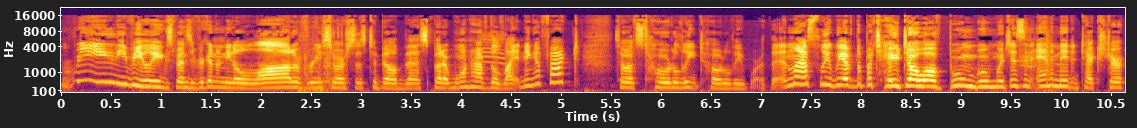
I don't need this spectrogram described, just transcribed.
really, really expensive. You're gonna need a lot of resources to build this, but it won't have the lightning effect, so it's totally, totally worth it. And lastly, we have the potato of Boom Boom, which is an animated texture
